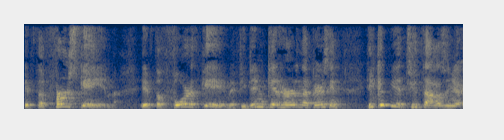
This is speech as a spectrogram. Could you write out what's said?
if the first game, if the fourth game, if he didn't get hurt in that Bears game, he could be a 2,000 yard.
